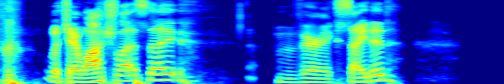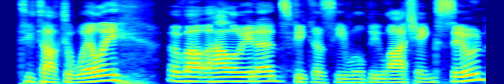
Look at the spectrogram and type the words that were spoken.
which I watched last night. I'm very excited to talk to Willie about Halloween Ends because he will be watching soon.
